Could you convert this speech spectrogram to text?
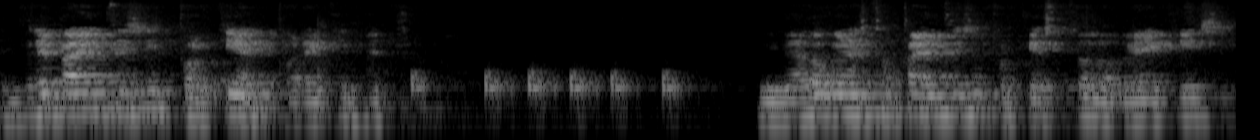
entre paréntesis, ¿por quién? Por x menos 1. Cuidado con estos paréntesis porque es todo bx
